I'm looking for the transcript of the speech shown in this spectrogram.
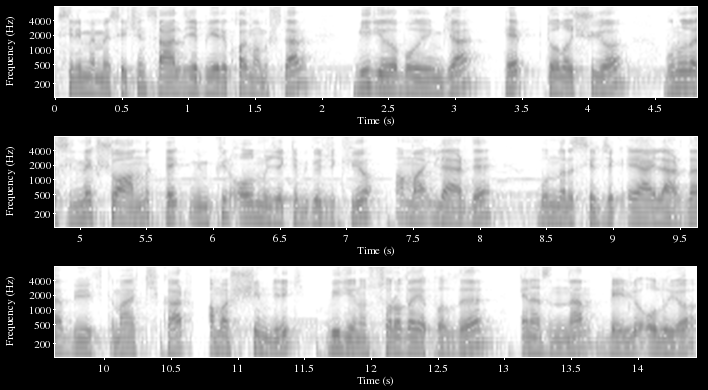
silinmemesi için. Sadece bir yere koymamışlar. Video boyunca hep dolaşıyor. Bunu da silmek şu anlık pek mümkün olmayacak gibi gözüküyor. Ama ileride bunları silecek AI'lar da büyük ihtimal çıkar. Ama şimdilik videonun Sora'da yapıldığı en azından belli oluyor.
